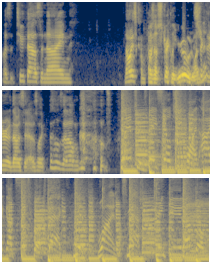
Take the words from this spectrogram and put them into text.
was it 2009 noise That was complaint. a Strictly Rude, wasn't Strictly it? Rude. That was it. I was like, what the hell's that album called? Lanterns, they sell cheap wine. I got six bucks. Bag, whip, wine, smash, drink it up,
